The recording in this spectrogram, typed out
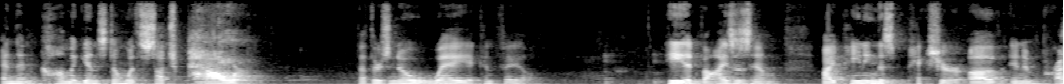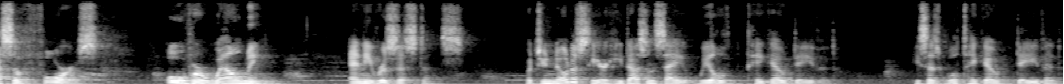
and then come against them with such power that there's no way it can fail. He advises him by painting this picture of an impressive force overwhelming any resistance. But you notice here, he doesn't say, we'll take out David. He says, we'll take out David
